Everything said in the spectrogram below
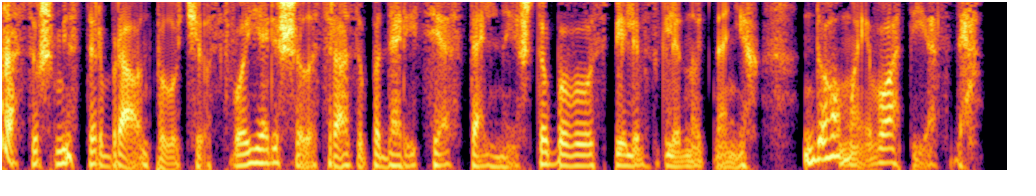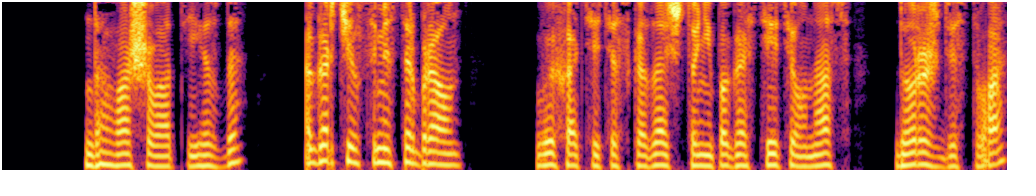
«Ну, раз уж мистер Браун получил свой, я решила сразу подарить и остальные, чтобы вы успели взглянуть на них до моего отъезда». «До вашего отъезда?» — огорчился мистер Браун. «Вы хотите сказать, что не погостите у нас до Рождества?»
